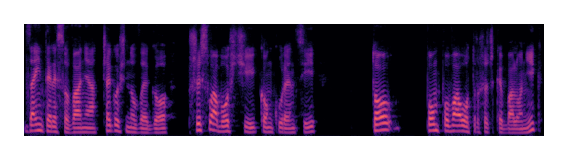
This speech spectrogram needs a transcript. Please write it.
zainteresowania, czegoś nowego, przy słabości konkurencji. To pompowało troszeczkę balonik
